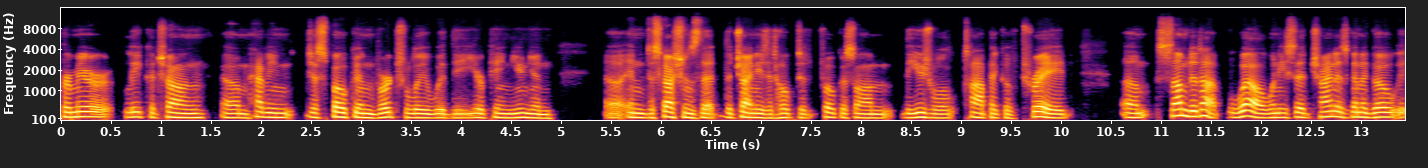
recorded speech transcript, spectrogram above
Premier Li Keqiang, um, having just spoken virtually with the European Union uh, in discussions that the Chinese had hoped to focus on the usual topic of trade, um, summed it up well when he said China is going to go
